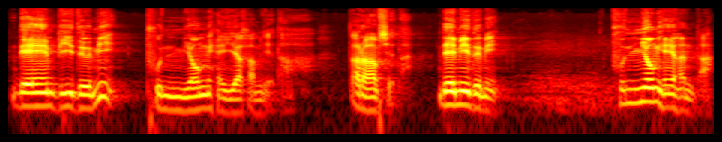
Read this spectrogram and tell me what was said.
내 믿음이 분명해야 합니다. 따라합시다. 내 믿음이 분명해야 한다.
